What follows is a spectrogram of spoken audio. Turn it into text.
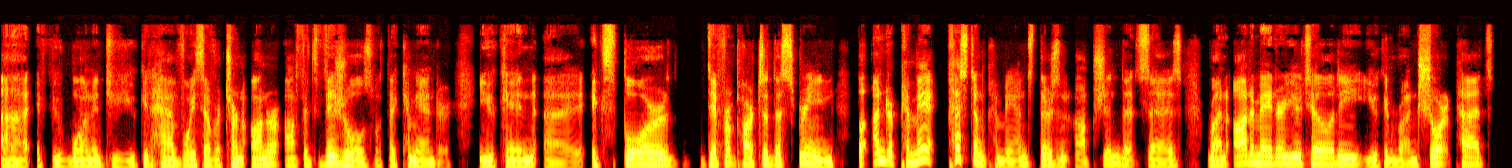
uh, if you wanted to you could have voiceover turn on or off its visuals with the commander. You can uh, explore different parts of the screen but under command custom commands there's an option that says run automator utility you can run shortcuts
